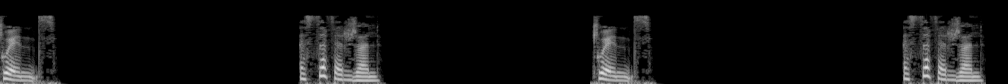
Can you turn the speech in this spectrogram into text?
twins السفرجل twins السفرجل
